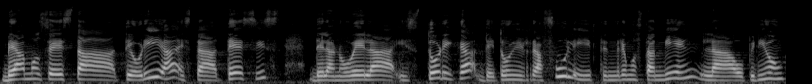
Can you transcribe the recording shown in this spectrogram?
Veamos esta teoría, esta tesis de la novela histórica de Tony Raful y tendremos también la opinión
